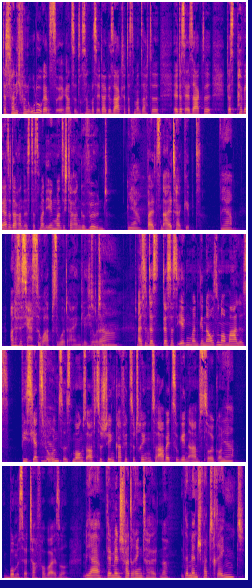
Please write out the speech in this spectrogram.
das fand ich von Udo ganz, ganz interessant, was er da gesagt hat, dass man sagte, äh, dass er sagte, das Perverse daran ist, dass man irgendwann sich daran gewöhnt, Ja, weil es einen Alltag gibt. Ja. Und das ist ja so absurd eigentlich, Total, oder? total. Also, dass, dass das irgendwann genauso normal ist, wie es jetzt für Ja. uns ist, morgens aufzustehen, Kaffee zu trinken, zur Arbeit zu gehen, abends zurück und Ja. bumm ist der Tag vorbei, so. Ja, Der Mensch verdrängt halt, ne? der Mensch verdrängt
